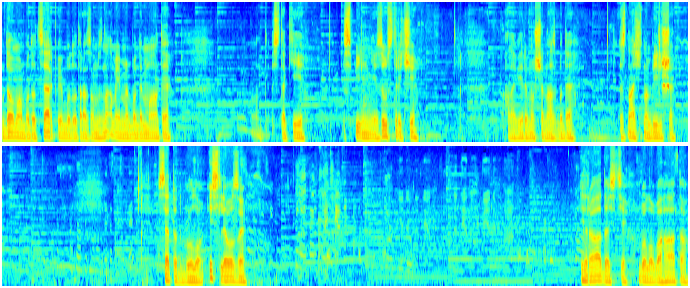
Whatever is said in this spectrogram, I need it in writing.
вдома, будуть церкві, будуть разом з нами, і ми будемо мати ось такі спільні зустрічі. Але віримо, що нас буде значно більше. Все тут було і сльози. І радості було багато.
